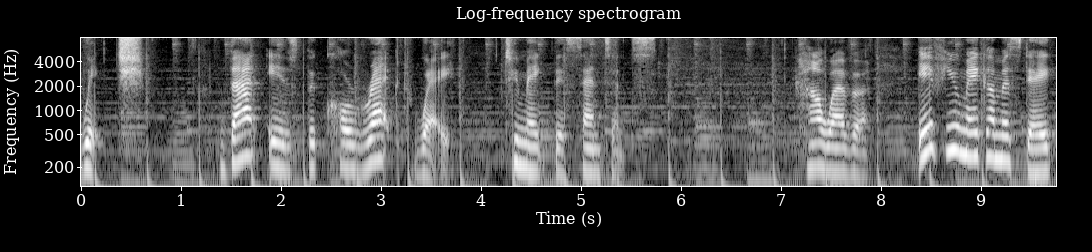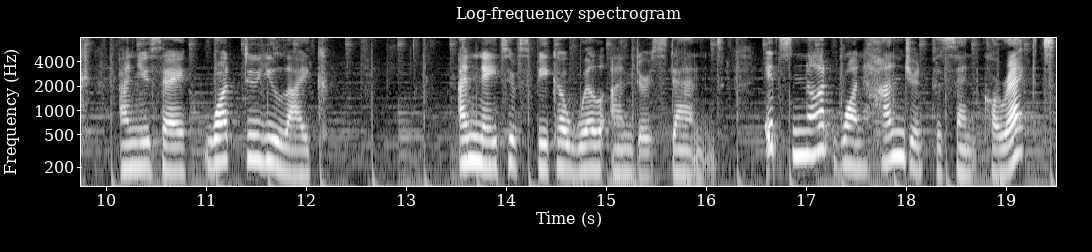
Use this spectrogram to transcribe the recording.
which. That is the correct way to make this sentence. However, if you make a mistake and you say, what do you like? A native speaker will understand. It's not 100% correct,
